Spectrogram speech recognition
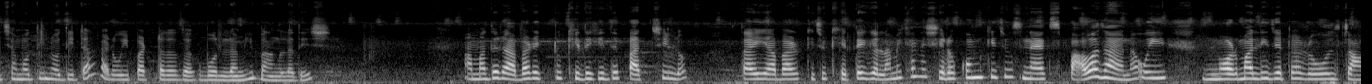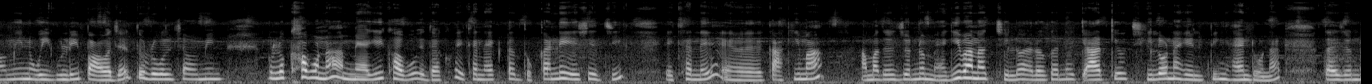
ইছামতি নদীটা আর ওই পাটটা তো দেখো বললামই বাংলাদেশ। আমাদের আবার একটু খিদে খিদে পাচ্ছিল, তাই আবার কিছু খেতে গেলাম। এখানে সেরকম কিছু স্ন্যাক্স পাওয়া যায় না। ওই নর্মালি যেটা রোল চাউমিন ওইগুলোই পাওয়া যায়। তো রোল চাউমিনগুলো খাব না, ম্যাগি খাব। দেখো, এখানে একটা দোকানে এসেছি। এখানে কাকিমা আমাদের জন্য ম্যাগি বানাচ্ছিল আর ওখানে আর কেউ ছিল না হেল্পিং হ্যান্ড ওনার। তাই জন্য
